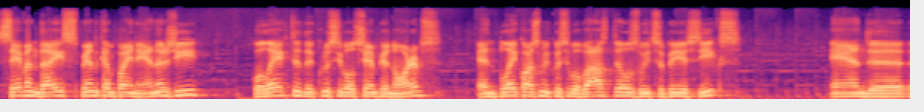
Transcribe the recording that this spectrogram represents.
Seven days, spend campaign energy, collect the Crucible Champion Orbs, and play Cosmic Crucible battles with Superior 6. And uh,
